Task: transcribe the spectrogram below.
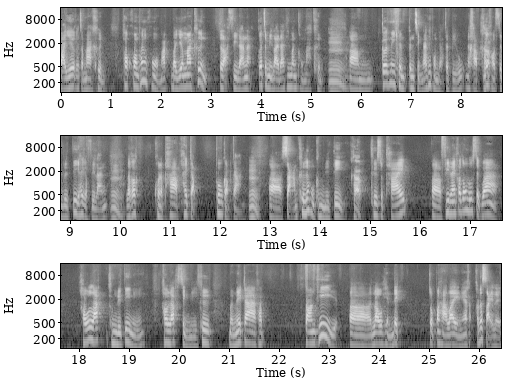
buyer ก็จะมากขึ้น พอความมั่นคงของ buyer มากขึ้น ตลาดฟรีแลนซ์อะก็จะมีรายได้ที่มั่นคงมากขึ้นอืมอืมก็นี่คือเป็นสิ่งแรกที่ผมอยากจะ build นะครับครับเรื่องของ stability ให้กับฟรีแลนซ์อืมแล้วก็คุณภาพให้กับผู้ประกอบการอืมอ่าสามคือเรื่องของ community ครับคือสุดท้ายฟรีแลนซ์เขาต้องรู้สึกว่าเขารัก community นี้เขารักสิ่งนี้คือ เหมือนเมกาครับ ตอนที่เอ่อเราเห็นเด็กจบมหาลัยอย่างเงี้ยครับเขาจะใส่เลย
